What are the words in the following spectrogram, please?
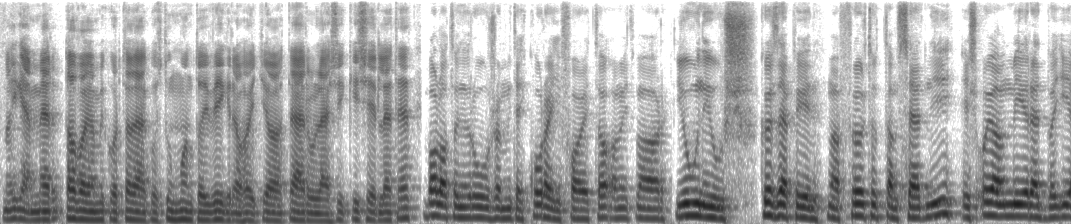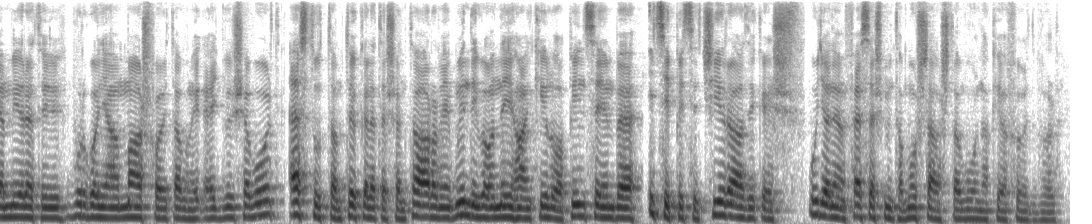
Na igen, mert tavaly, amikor találkoztunk, mondta, hogy végrehajtja a tárolási kísérletet. Balatoni rózsa, mint egy korai fajta, amit már június közepén már föl tudtam szedni, és olyan méretben, ilyen méretű burgonyán más fajtában még egyből se volt. Ezt tudtam tökéletesen tárolni, még mindig van néhány kiló a pincémbe, icipicit csírázik, és ugyanolyan feszes, mint a most ástam volna ki a földből.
